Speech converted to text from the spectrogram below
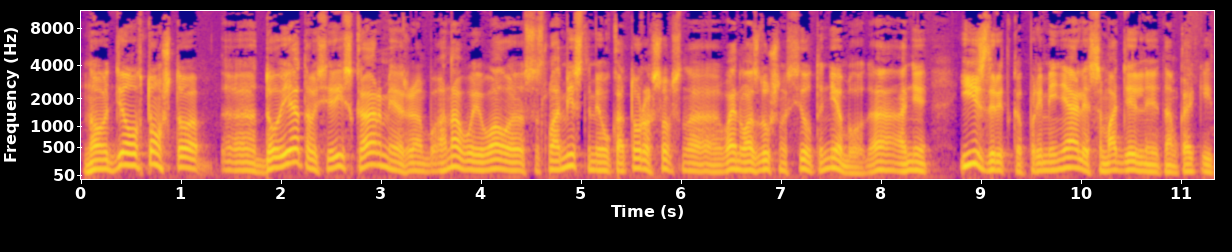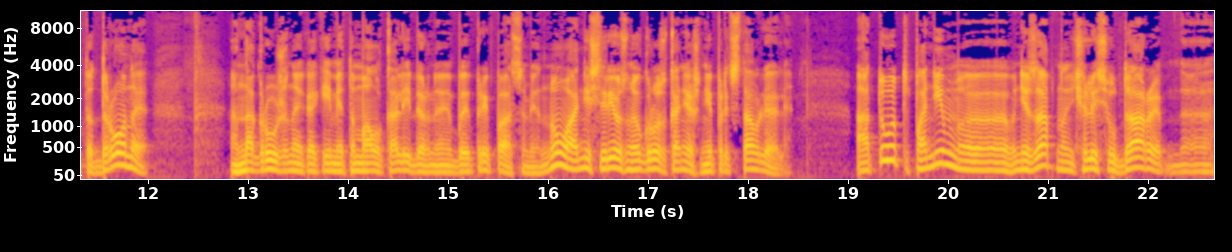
Но дело в том, что э, до этого сирийская армия, она воевала с исламистами, у которых, собственно, военно-воздушных сил-то не было. Да? Они изредка применяли самодельные там какие-то дроны, нагруженные какими-то малокалиберными боеприпасами. Ну, они серьезную угрозу, конечно, не представляли. А тут по ним э, внезапно начались удары Э,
